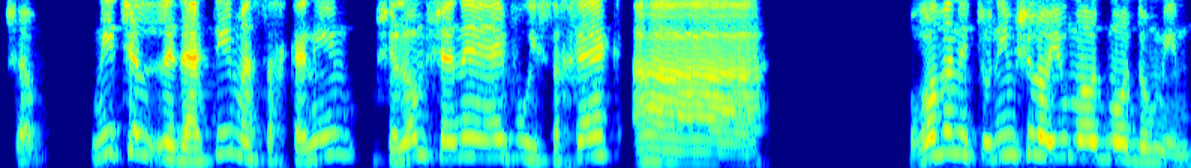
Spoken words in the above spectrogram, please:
עכשיו, מיטשל לדעתי מהשחקנים, שלא משנה איפה הוא ישחק, ה... רוב הנתונים שלו יהיו מאוד מאוד דומים.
